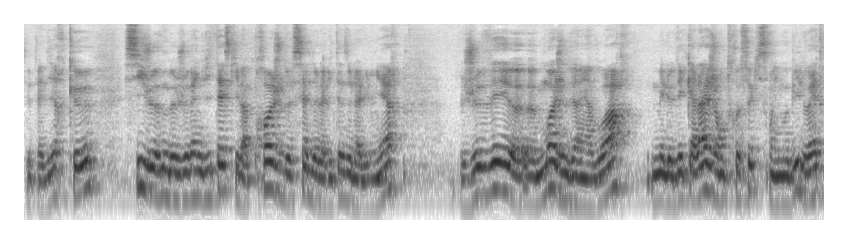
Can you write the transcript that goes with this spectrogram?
C'est-à-dire que si je, me- je vais à une vitesse qui va proche de celle de la vitesse de la lumière, je vais, euh, moi, je ne vais rien voir, mais le décalage entre ceux qui seront immobiles va être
